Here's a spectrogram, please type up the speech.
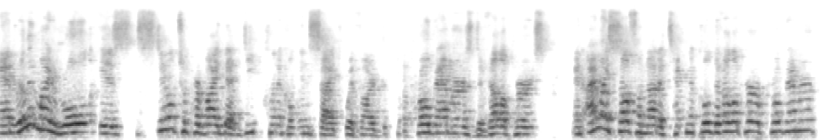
And really, my role is still to provide that deep clinical insight with our programmers, developers. And I myself am not a technical developer or programmer,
